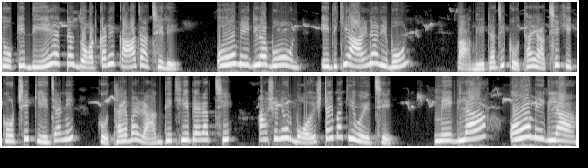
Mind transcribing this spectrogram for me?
তোকে দিয়ে একটা দরকারি কাজ আছে রে। ও মেঘলা বোন, এদিকে আয় না রে বোন। পাগলিটা যে কোথায় আছে, কি করছে, কে জানে? কোথায় আবার রাগ দেখিয়ে বেড়াচ্ছে? আসলে ওর বয়সটাই বা কি হয়েছে? মেঘলা, ও মেঘলা।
